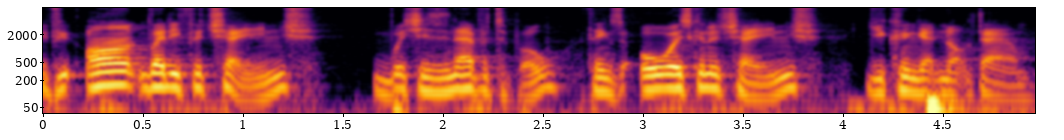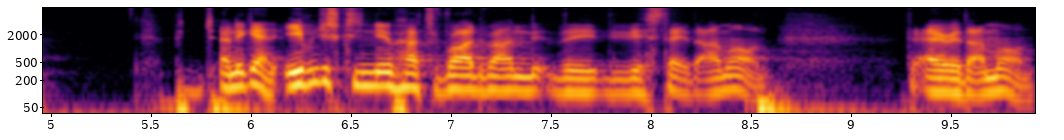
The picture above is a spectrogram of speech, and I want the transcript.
if you aren't ready for change, which is inevitable, things are always going to change, you can get knocked down. And again, even just because you knew how to ride around the, the, the estate that I'm on, the area that I'm on,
